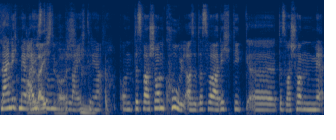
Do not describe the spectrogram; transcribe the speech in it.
Nein, nicht mehr aber Leistung, leichter, leichter mhm. ja. Und das war schon cool. Also das war richtig, äh, das war schon mehr,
